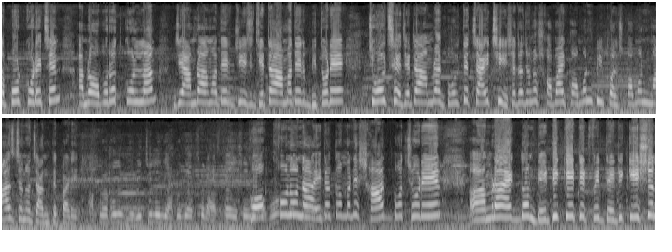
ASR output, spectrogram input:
সাপোর্ট করেছেন। আমরা অবরোধ করলাম যে আমরা আমাদের যে যেটা আমাদের ভিতরে চলছে যেটা আমরা বলতে চাইছি সেটা যেন সবাই কমন পিপল কমন মাস যেন জানতে পারে। কখনো না এটা তো মানে সাত বছরের আমরা একদম ডেডিকেটেড উইথ ডেডিকেশন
